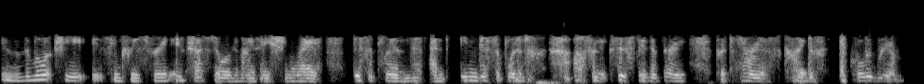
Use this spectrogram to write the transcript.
the military, it seems to is a very interesting organization where discipline and indiscipline often exist in a very precarious kind of equilibrium.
